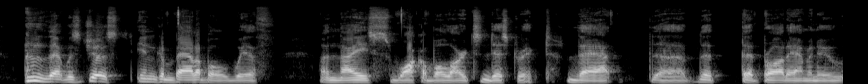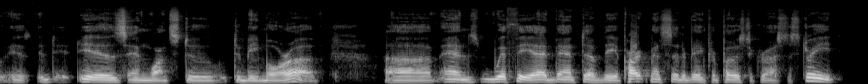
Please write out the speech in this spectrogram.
that was just incompatible with a nice walkable arts district that uh, that that Broad Avenue is is and wants to to be more of. Uh, and with the advent of the apartments that are being proposed across the street,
